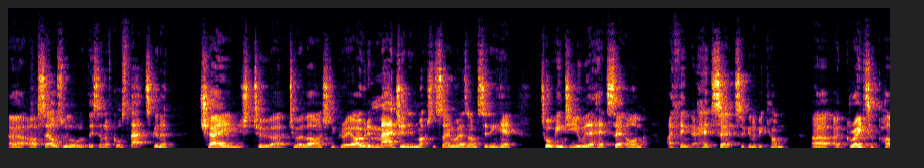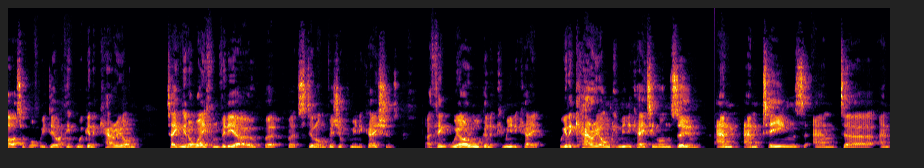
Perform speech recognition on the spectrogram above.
uh, ourselves with all of this. And of course, that's going to change to to a large degree. I would imagine, in much the same way as I'm sitting here talking to you with a headset on, I think that headsets are going to become a greater part of what we do. I think we're going to carry on taking it away from video, but but still on visual communications. I think we are all going to communicate. We're going to carry on communicating on Zoom and and Teams and uh, and,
